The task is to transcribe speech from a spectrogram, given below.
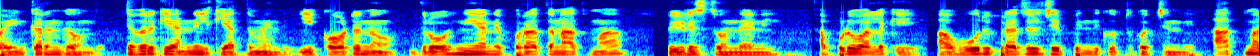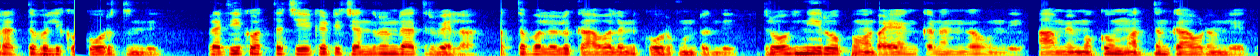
భయంకరంగా ఉంది. చివరికి అన్నిల్కి అర్థమైంది ఈ కోటను ద్రోహిణి అనే పురాతనాత్మ పీడిస్తుంది అని. అప్పుడు వాళ్ళకి ఆ ఊరి ప్రజలు చెప్పింది గుర్తుకొచ్చింది. ఆత్మ రక్తబలి కోరుతుంది. ప్రతి కొత్త చీకటి చంద్రుని రాత్రి వేళ కొత్త కావాలని కోరుకుంటుంది. ద్రోహిణి రూపం భయంకరంగా ఉంది. ఆమె ముఖం అర్థం కావడం లేదు.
